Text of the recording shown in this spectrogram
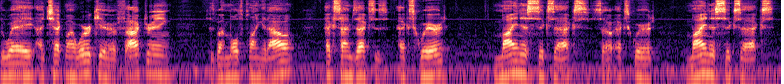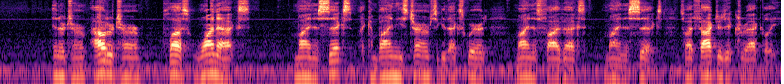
The way I check my work here of factoring is by multiplying it out. x times x is x squared minus 6x, so x squared minus 6x, inner term, outer term, plus 1x minus 6. I combine these terms to get x squared minus 5x minus 6. So I factored it correctly.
